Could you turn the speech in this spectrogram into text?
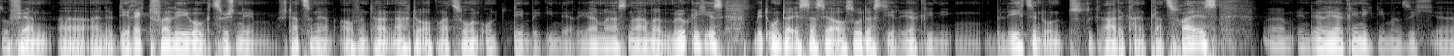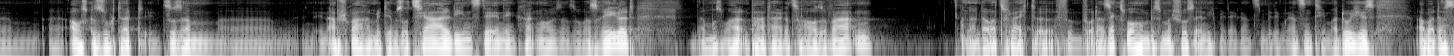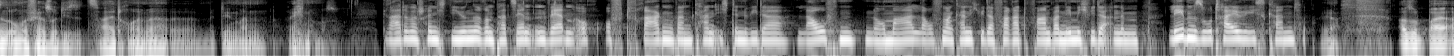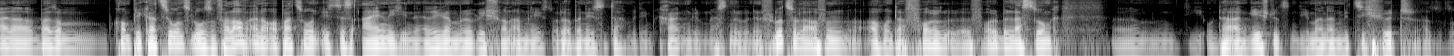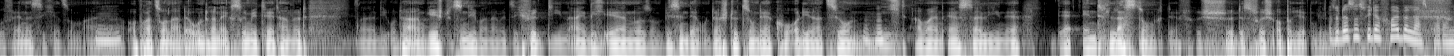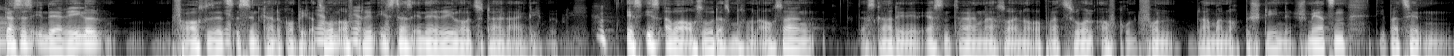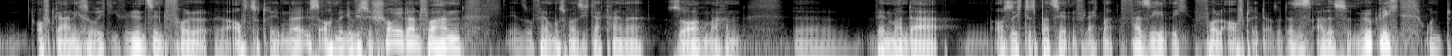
Sofern äh, eine Direktverlegung zwischen dem stationären Aufenthalt nach der Operation und dem Beginn der Reha-Maßnahme möglich ist. Mitunter ist das ja auch so, dass die Reha-Kliniken belegt sind und gerade kein Platz frei ist ähm, in der Reha-Klinik, die man sich ähm, äh, ausgesucht hat, in zusammen äh, in, in, Absprache mit dem Sozialdienst, der in den Krankenhäusern sowas regelt. Da muss man halt ein paar Tage zu Hause warten. Und dann dauert es vielleicht äh, fünf oder sechs Wochen, bis man schlussendlich mit der ganzen, mit dem ganzen Thema durch ist. Aber das sind ungefähr so diese Zeiträume, äh, mit denen man rechnen muss. Gerade wahrscheinlich die jüngeren Patienten werden auch oft fragen, wann kann ich denn wieder laufen, normal laufen, wann kann ich wieder Fahrrad fahren, wann nehme ich wieder an einem Leben so teil, wie ich es kannte. Ja, also bei einer, bei so einem komplikationslosen Verlauf einer Operation ist es eigentlich in der Regel möglich, schon am nächsten oder übernächsten Tag mit dem Krankengymnasten über den Flur zu laufen, auch unter Voll, Vollbelastung. Ähm, die Unter-AMG-Stützen, die man dann mit sich führt, also sofern es sich jetzt um eine mhm. Operation an der unteren Extremität handelt, äh, die Unter-AMG-Stützen, die man damit sich führt, dienen eigentlich eher nur so ein bisschen der Unterstützung der Koordination, mhm. nicht aber in erster Linie der Entlastung der frisch, des frisch operierten Gelenks. Also das ist wieder voll belastbar danach. Das ist in der Regel, vorausgesetzt ja. es sind keine Komplikationen ja, aufgetreten, ist das in der Regel heutzutage eigentlich möglich. Hm. Es ist aber auch so, das muss man auch sagen, dass gerade in den ersten Tagen nach so einer Operation aufgrund von, sagen wir noch bestehenden Schmerzen, die Patienten oft gar nicht so richtig willens sind, voll äh, aufzutreten. Da ist auch eine gewisse Scheu dann vorhanden. Insofern muss man sich da keine Sorgen machen, äh, wenn man da aus Sicht des Patienten vielleicht mal versehentlich voll auftritt. Also das ist alles möglich und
